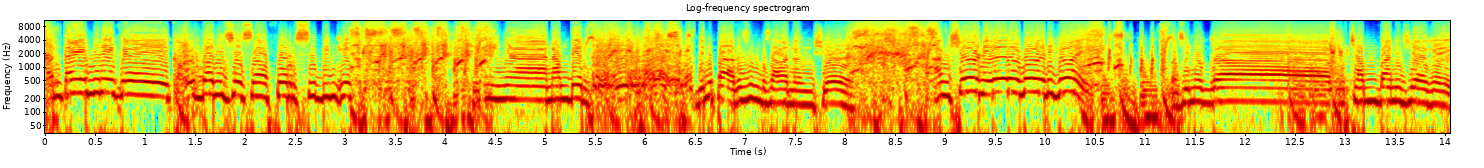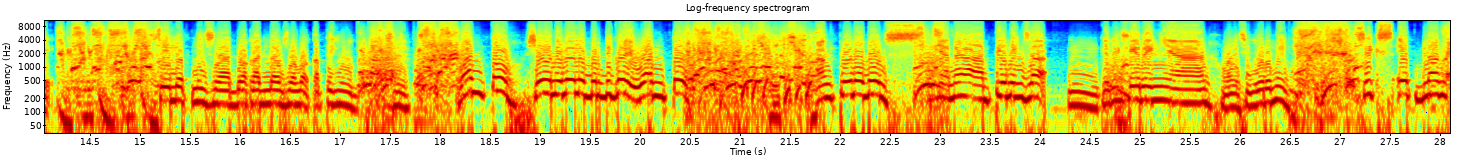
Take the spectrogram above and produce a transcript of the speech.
Bantayan mo ni kay kauban niya sa 478. Hindi niya number. Dili pa, ano yung basawan ng show. Ang show ni Lolo Burdigoy. Kasi nag uh, kutsamba ni siya kay silot ni sa dua kadlaw sa katingog. One to, siya ni Lolo Bordigoy, one to. Ang probables niya na ang piring sa kining piring niya, wala siguro ni. 6-8 blank,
